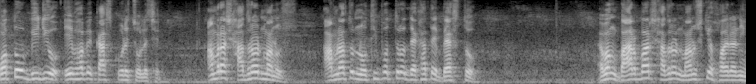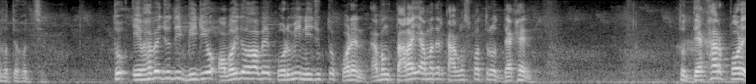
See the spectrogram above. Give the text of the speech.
কত ভিডিও এভাবে কাজ করে চলেছেন। আমরা সাধারণ মানুষ আমরা তো নথিপত্র দেখাতে ব্যস্ত। এবং বারবার সাধারণ মানুষকে হয়রানি হতে হচ্ছে। তো এভাবে যদি বিডিও অবৈধভাবে কর্মী নিযুক্ত করেন এবং তারাই আমাদের কাগজপত্র দেখেন, তো দেখার পরে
